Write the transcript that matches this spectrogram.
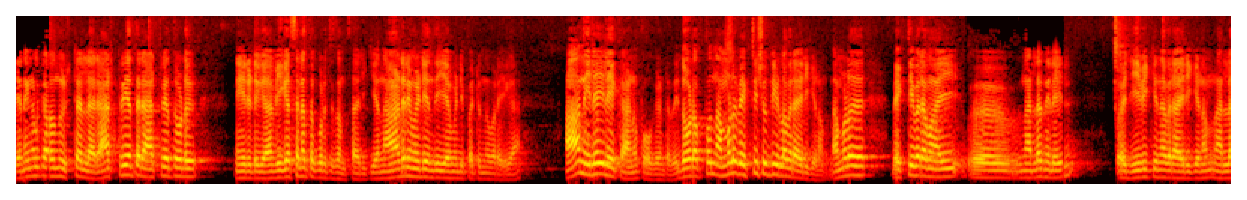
ജനങ്ങൾക്ക് അതൊന്നും ഇഷ്ടമല്ല. രാഷ്ട്രീയത്തെ രാഷ്ട്രീയത്തോട് നേരിടുക വികസനത്തെക്കുറിച്ച് സംസാരിക്കുക നാടിന് വേണ്ടി എന്ത് ചെയ്യാൻ വേണ്ടി പറ്റുമെന്ന് പറയുക. ആ നിലയിലേക്കാണ് പോകേണ്ടത്. ഇതോടൊപ്പം നമ്മൾ വ്യക്തിശുദ്ധിയുള്ളവരായിരിക്കണം. നമ്മൾ വ്യക്തിപരമായി നല്ല നിലയിൽ ജീവിക്കുന്നവരായിരിക്കണം നല്ല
